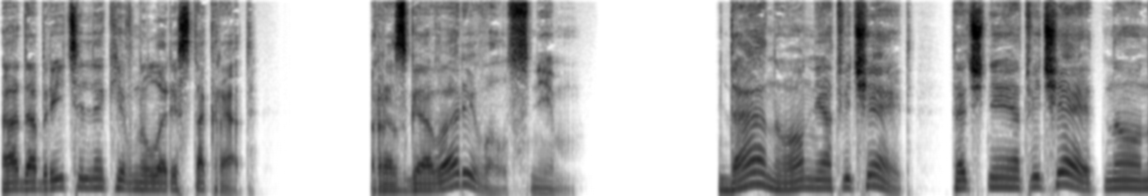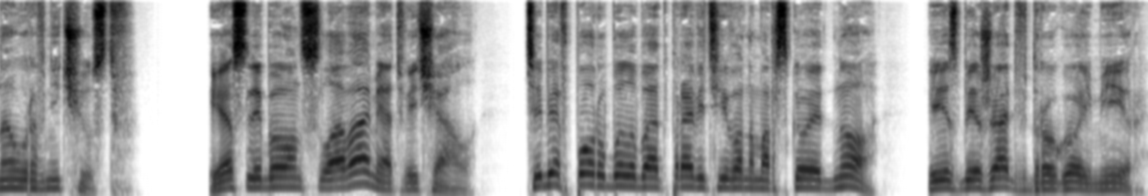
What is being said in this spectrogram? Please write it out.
Одобрительно кивнул аристократ. Разговаривал с ним. Да, но он не отвечает. Точнее, отвечает, но на уровне чувств. Если бы он словами отвечал, тебе впору было бы отправить его на морское дно и сбежать в другой мир.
